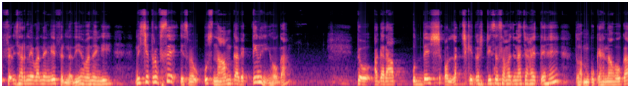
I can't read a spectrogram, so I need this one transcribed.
फिर झरने बनेंगे, फिर नदियाँ बनेंगी। निश्चित रूप से इसमें उस नाम का व्यक्ति नहीं होगा। तो अगर आप उद्देश्य और लक्ष्य की दृष्टि से समझना चाहते हैं तो हमको कहना होगा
